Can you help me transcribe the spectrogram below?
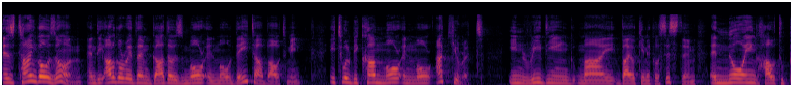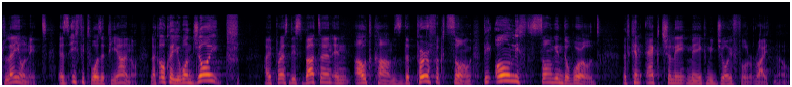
as time goes on and the algorithm gathers more and more data about me, it will become more and more accurate in reading my biochemical system and knowing how to play on it as if it was a piano. Like, okay, you want joy? Pfft, I press this button and out comes the perfect song, the only song in the world that can actually make me joyful right now.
